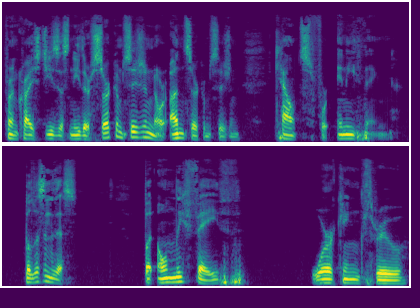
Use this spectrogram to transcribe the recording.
For in Christ Jesus, neither circumcision nor uncircumcision counts for anything but listen to this. But only faith working through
